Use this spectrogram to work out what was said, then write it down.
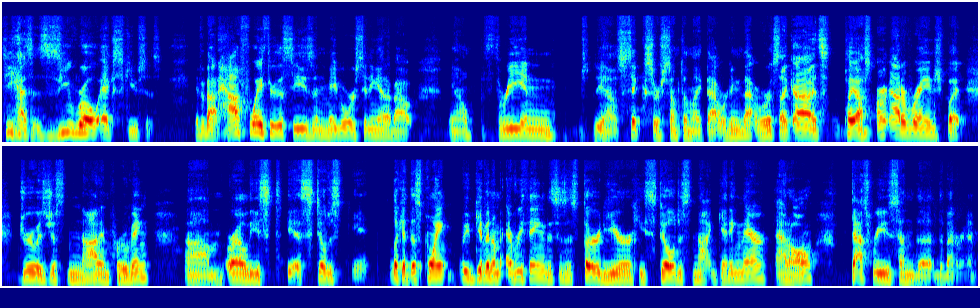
He has zero excuses. If about halfway through the season, maybe we're sitting at about, you know, three and you know six or something like that. We're getting that where it's like ah, it's playoffs aren't out of range, but Drew is just not improving, um, or at least is still just eh, look at this point. We've given him everything. This is his third year. He's still just not getting there at all. That's where you send the the veteran in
